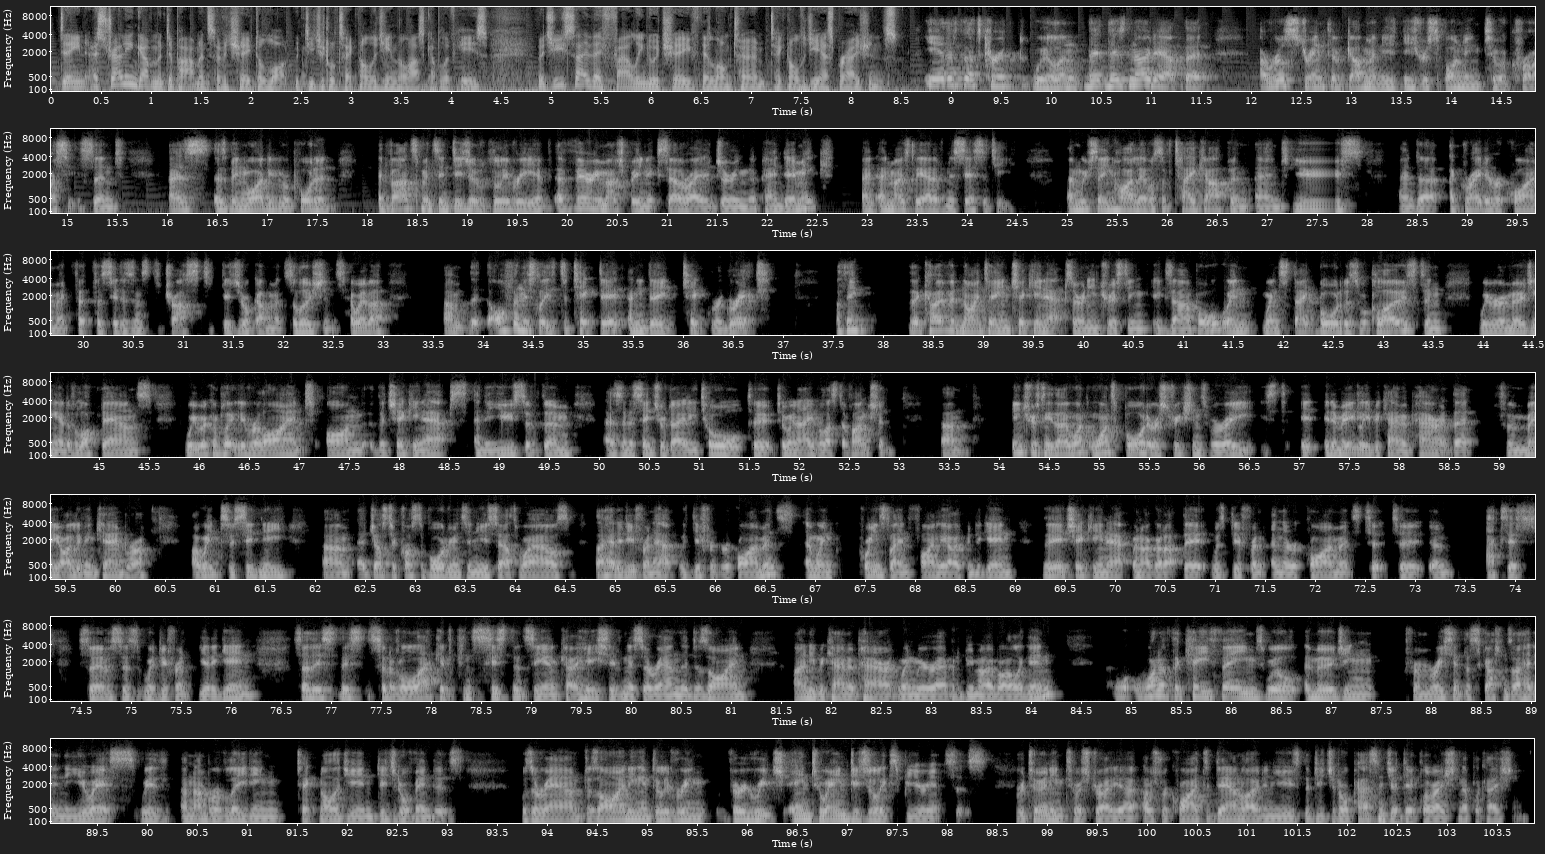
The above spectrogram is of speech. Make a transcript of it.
Dean, Australian government departments have achieved a lot with digital technology in the last couple of years, but you say they're failing to achieve their long term technology aspirations. Yeah, that's, that's correct, Will. And there, there's no doubt that a real strength of government is, is responding to a crisis. And as has been widely reported, advancements in digital delivery have, have very much been accelerated during the pandemic and, and mostly out of necessity. And we've seen high levels of take up and, and use and uh, a greater requirement for, for citizens to trust digital government solutions. However, um, often this leads to tech debt and indeed tech regret. I think the COVID 19 check in apps are an interesting example. When, when state borders were closed and we were emerging out of lockdowns, we were completely reliant on the check in apps and the use of them as an essential daily tool to, to enable us to function. Um, interestingly, though, once border restrictions were eased, it, it immediately became apparent that for me, I live in Canberra. I went to Sydney, um, just across the border into New South Wales. They had a different app with different requirements. And when Queensland finally opened again, their check-in app when I got up there was different, and the requirements to to um, access services were different yet again. So this this sort of lack of consistency and cohesiveness around the design only became apparent when we were able to be mobile again. One of the key themes will emerging from recent discussions I had in the US with a number of leading technology and digital vendors was around designing and delivering very rich end to end digital experiences. Returning to Australia, I was required to download and use the Digital Passenger Declaration application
